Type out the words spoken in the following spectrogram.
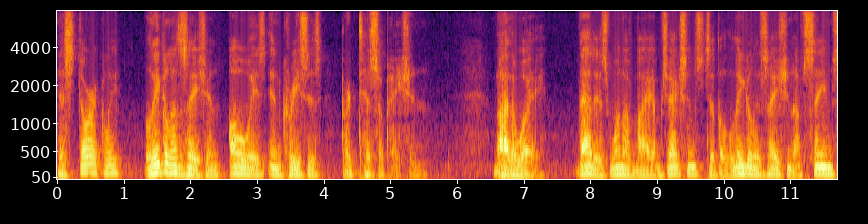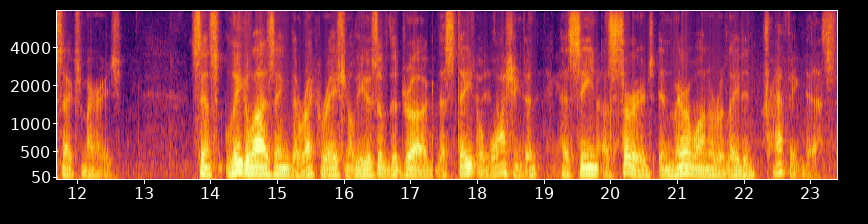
historically, legalization always increases participation. By the way, that is one of my objections to the legalization of same sex marriage. Since legalizing the recreational use of the drug, the state of Washington has seen a surge in marijuana related traffic deaths.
